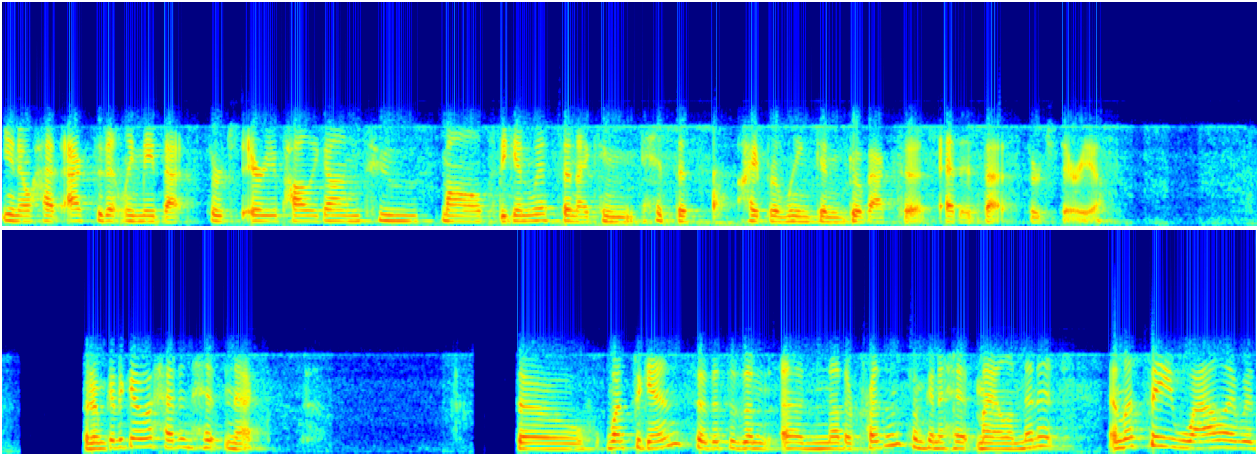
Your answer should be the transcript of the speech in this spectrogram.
you know, had accidentally made that searched area polygon too small to begin with, then I can hit this hyperlink and go back to edit that searched area. But I'm going to go ahead and hit next. So once again, so this is an, another presence. I'm going to hit mile a minute. And let's say while I was,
